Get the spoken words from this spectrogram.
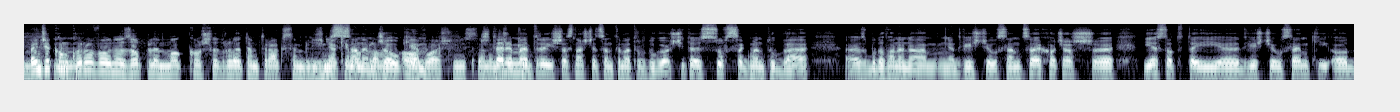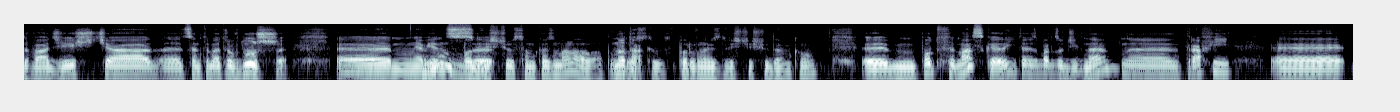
Będzie konkurował no, z Oplem Mokką, Chevroletem Traxem, bliźniakiem Nissanem Opla. Joke'iem. O właśnie, Nissanem 4 Joke'iem. Metry i 16 centymetrów długości. To jest SUV segmentu B, e, zbudowany na 208, chociaż e, jest od tej e, 208 o 20 e, centymetrów dłuższy. E, Więc No, bo 208 zmalała po No prostu w porównaniu z 207. Ym, pod maskę, i to jest bardzo dziwne, e, trafi e,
